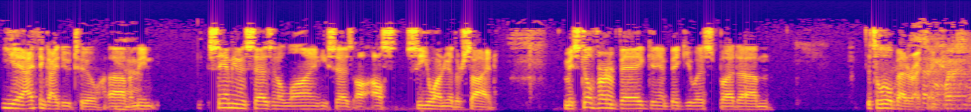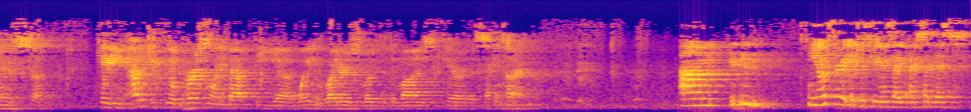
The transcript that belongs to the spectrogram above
Yeah, I think I do too. Um, Yeah. I mean, Sam even says in a line, he says, "I'll, I'll see you on the other side." I mean, it's still very vague and ambiguous, but um, it's a little better, I Second think. question is, uh, Katie, how did you feel personally about the uh, way the writers wrote the demise of Kara the second time? Um, you know what's very interesting is I, I've said this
